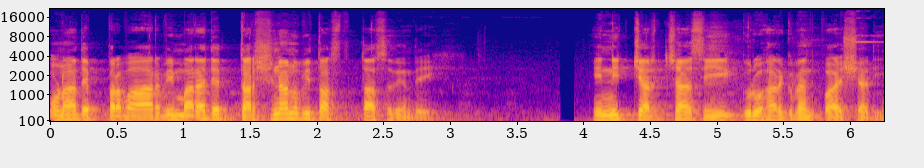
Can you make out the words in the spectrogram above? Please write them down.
ਉਹਨਾਂ ਦੇ ਪਰਿਵਾਰ ਵੀ ਮਹਾਰਾਜ ਦੇ ਦਰਸ਼ਨਾਂ ਨੂੰ ਵੀ ਤਰਸ ਤਰਸ ਦਿੰਦੇ ਇੰਨੀ ਚਰਚਾ ਸੀ ਗੁਰੂ ਹਰਗੋਬਿੰਦ ਪਾਤਸ਼ਾਹ ਦੀ,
